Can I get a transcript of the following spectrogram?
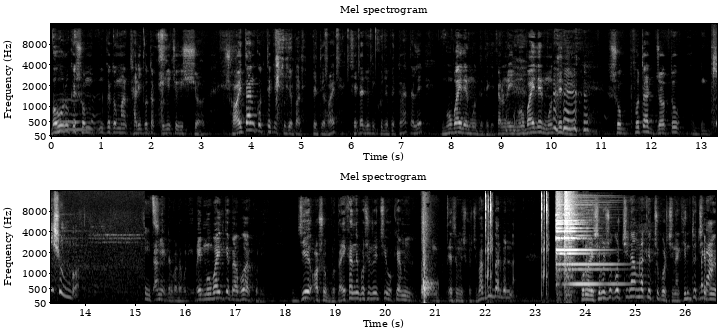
বহুরূপে সম্মুখে তোমার ছাড়িকতা খুঁজেছ ঈশ্বর শয়তান থেকে খুঁজে পেতে হয় সেটা যদি খুঁজে পেতে হয় তাহলে মোবাইলের মধ্যে থেকে কারণ এই মোবাইলের মধ্যে দিয়ে সভ্যতার যত কি শুনব? আমি একটা কথা বলি এই মোবাইলকে ব্যবহার করি যে অসভ্যতা এখানে বসে রয়েছি ওকে আমি এস এম এস করছি ভাবতেই পারবেন না। কোনো করছি না আমরা কিচ্ছু করছি না কিন্তু মানে।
